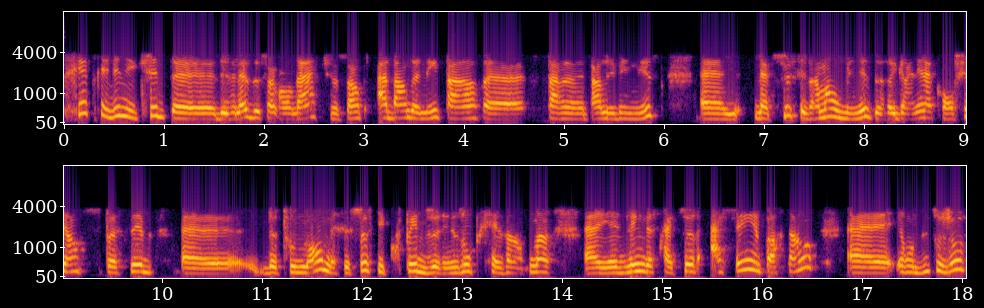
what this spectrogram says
très, très bien écrites des élèves de secondaire qui se sentent abandonnés par euh, par, par le ministre, euh, là-dessus, c'est vraiment au ministre de regagner la confiance, si possible, euh, de tout le monde, mais c'est sûr qu'il est coupé du réseau présentement. Euh, il y a une ligne de fracture assez importante et on dit toujours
